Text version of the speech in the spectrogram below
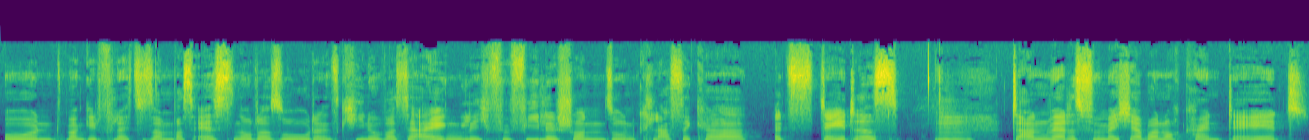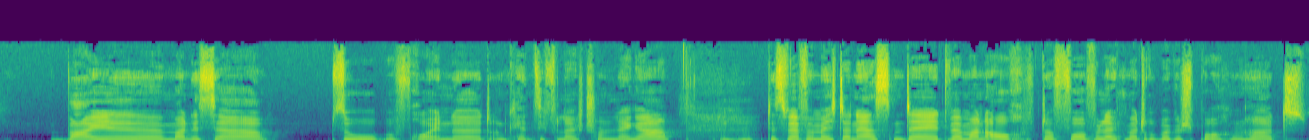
und man geht vielleicht zusammen was essen oder so oder ins Kino, was ja eigentlich für viele schon so ein Klassiker als Date ist, Mhm. dann wäre das für mich aber noch kein Date, weil man ist ja so befreundet und kennt sie vielleicht schon länger. Das wäre für mich dann erst ein Date, wenn man auch davor vielleicht mal drüber gesprochen hat,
